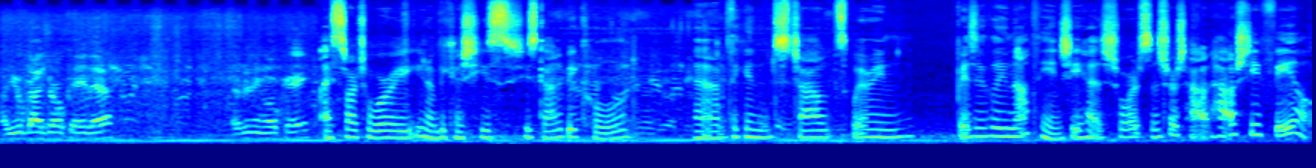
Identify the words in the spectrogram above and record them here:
Are you guys okay there? Everything okay? I start to worry, you know, because she's she's got to be cold, and I'm thinking this child's wearing basically nothing. She has shorts and shirts. How how she feel?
